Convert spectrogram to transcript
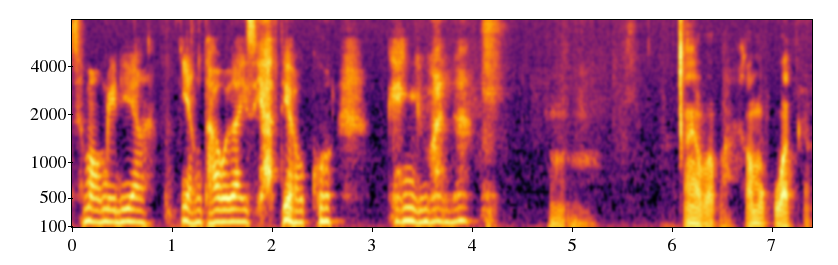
sama Om Deddy yang yang tahu lah isi hati aku kayak gimana. Nggak apa-apa, kamu kuat kan?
